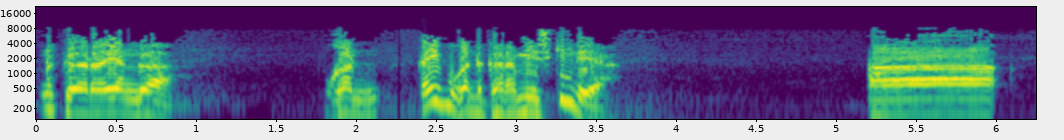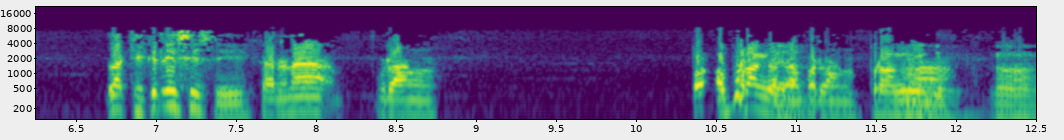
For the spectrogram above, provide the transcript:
negara yang enggak bukan kayaknya bukan negara miskin deh ya Eh, lagi krisis sih karena perang Per- oh, perang ya Karena perang. perang Ah. ini Heeh.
